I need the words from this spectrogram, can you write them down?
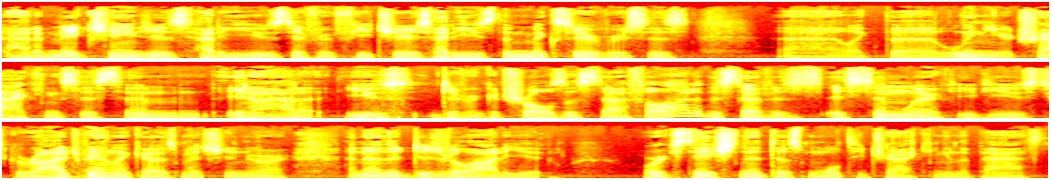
how to make changes, how to use different features, how to use the mixer versus uh, like the linear tracking system, you know, how to use different controls and stuff. A lot of the stuff is, is similar if you've used GarageBand, like I was mentioning, or another digital audio workstation that does multi tracking in the past.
